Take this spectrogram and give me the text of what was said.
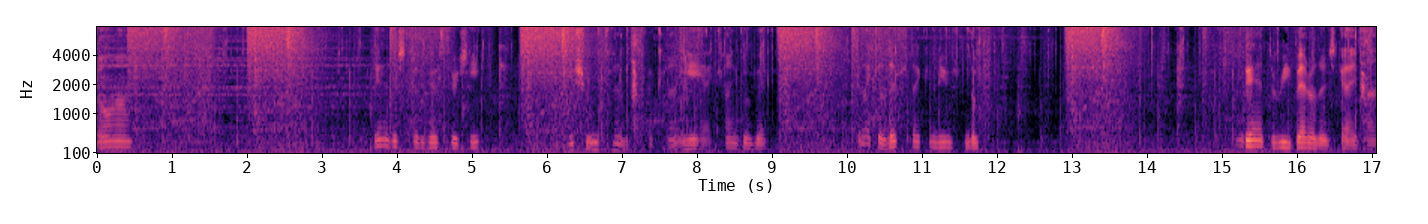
um, think I just gotta go through here. You sure we can't? I can't. Yeah, I can't go back. Is there like a lift I can use? Nope. I'm gonna have to re-battle those guys, huh?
